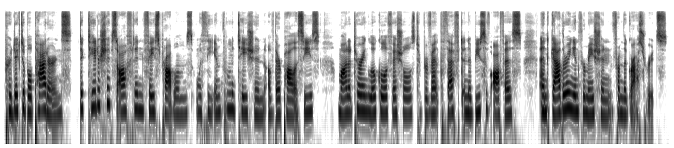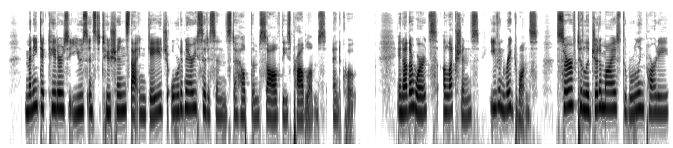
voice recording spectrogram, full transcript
predictable patterns, dictatorships often face problems with the implementation of their policies, monitoring local officials to prevent theft and abuse of office, and gathering information from the grassroots. Many dictators use institutions that engage ordinary citizens to help them solve these problems. In other words, elections, even rigged ones, serve to legitimize the ruling party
